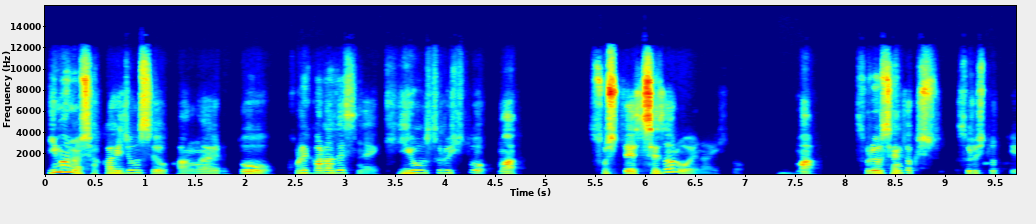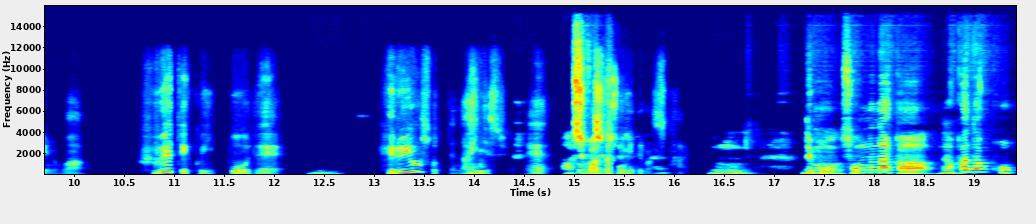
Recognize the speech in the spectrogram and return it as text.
今の社会情勢を考えると、これからですね、起業する人、まあ、そしてせざるを得ない人、うんまあ、それを選択しする人っていうのは、増えていく一方で、うん減る要素ってないんですよね。確かにと私は見てます。はい。うん。でも、そんな中、なかなかこ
